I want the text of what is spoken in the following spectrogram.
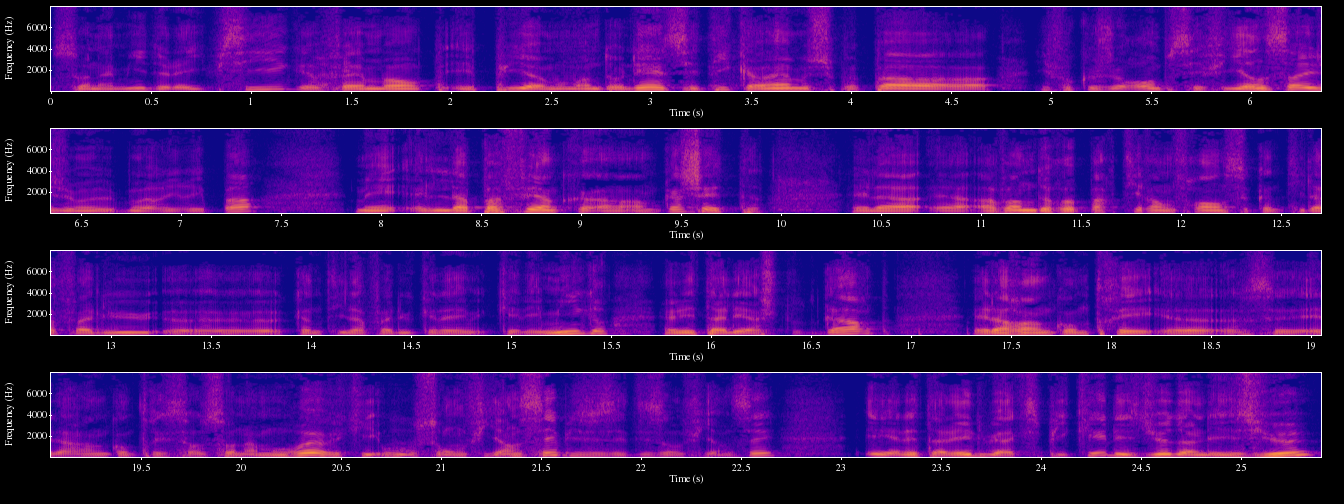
son ami de Leipzig. Enfin, et puis à un moment donné, elle s'est dit quand même, je peux pas, il faut que je rompe ses fiançailles, je ne me marierai pas. Mais elle l'a pas fait en, cachette. Elle a, avant de repartir en France, quand il a fallu, euh, quand il a fallu qu'elle émigre, elle est allée à Stuttgart. Elle a rencontré, euh, elle a rencontré son, amoureux, ou son fiancé, puisque c'était son fiancé, Et elle est allée lui expliquer, les yeux dans les yeux,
